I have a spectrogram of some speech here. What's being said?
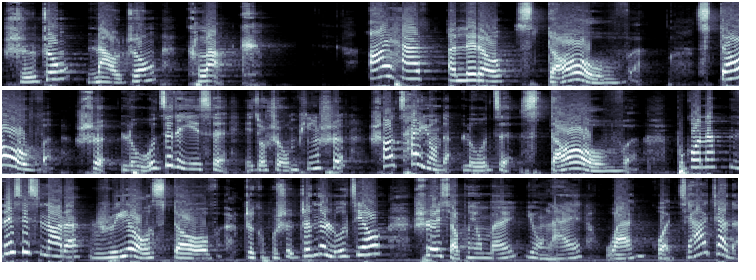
时钟、闹钟。Clock. I have a little stove. Stove 是炉子的意思，也就是我们平时烧菜用的炉子 stove。不过呢，this is not a real stove，这可不是真的炉子哦，是小朋友们用来玩过家家的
